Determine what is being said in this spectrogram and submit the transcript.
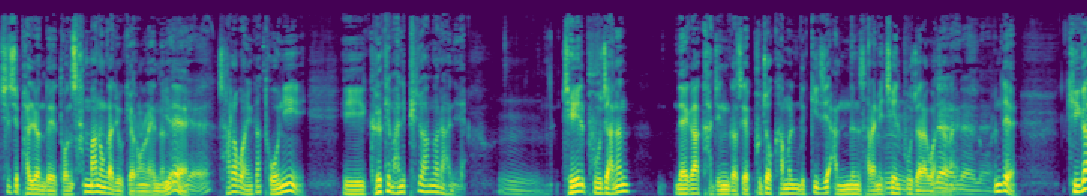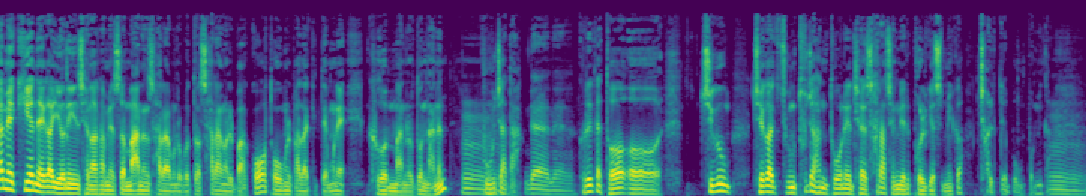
78년도에 돈 3만 원 가지고 결혼을 했는데 예, 예. 살아보니까 돈이 이 그렇게 많이 필요한 건 아니에요. 음. 제일 부자는 내가 가진 것에 부족함을 느끼지 않는 사람이 제일 부자라고 네, 하잖아요. 네, 네. 그런데 기가 막히게 내가 연예인 생활하면서 많은 사람으로부터 사랑을 받고 도움을 받았기 때문에 그것만으로도 나는 부자다. 네, 네. 그러니까 더 어, 지금 제가 지금 투자한 돈에 제 살아 생전에 벌겠습니까? 절대 못 봅니다. 음.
